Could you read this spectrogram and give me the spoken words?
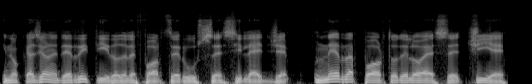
in occasione del ritiro delle forze russe, si legge nel rapporto dell'OSCE.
